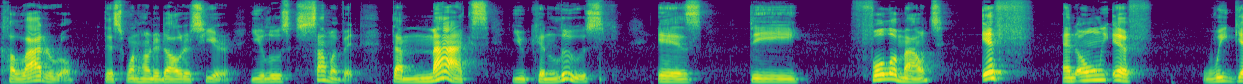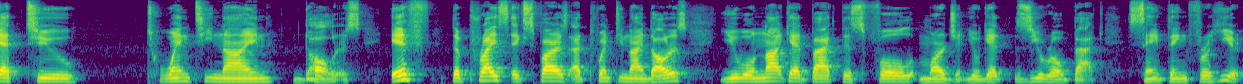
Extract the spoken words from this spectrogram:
collateral. This $100 here, you lose some of it. The max you can lose is the full amount if and only if we get to $29. If the price expires at $29, you will not get back this full margin. You'll get zero back. Same thing for here.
